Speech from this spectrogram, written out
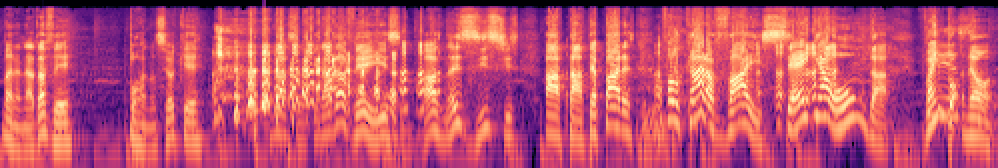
mano, nada a ver. Porra, não sei o quê. Nossa, não tem nada a ver isso. Ah, não existe isso. Ah, tá, até parece. Eu falo, cara, vai, segue a onda. Vai embora. Não,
